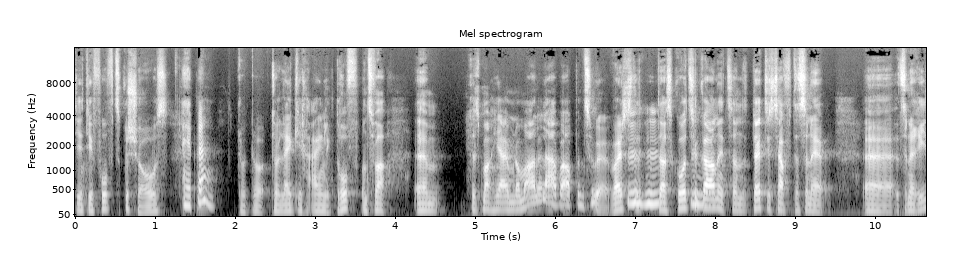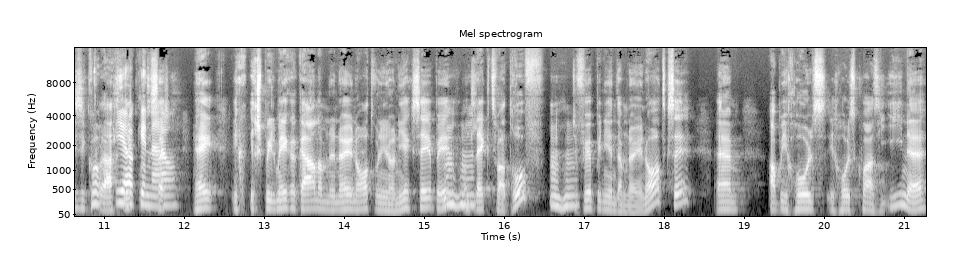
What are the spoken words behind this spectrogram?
die, die 50er Shows, Eben. da, da, da lege ich eigentlich drauf. Und zwar, ähm, das mache ich auch im normalen Leben ab und zu. Weißt du, Mhm. das geht ja gar nicht, sondern dort ist es einfach so eine, äh, so eine Risikorechnung. Ja, genau. sagst, hey, ich, ich spiele mega gerne an einem neuen Ort, wo ich noch nie gesehen bin Mhm. und lege zwar drauf, dafür bin ich an dem neuen Ort gesehen, ähm, aber ich hol's, ich hol's quasi rein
